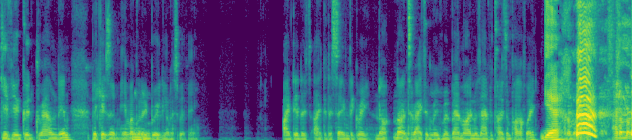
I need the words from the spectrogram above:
give you a good grounding? Because um, if I'm going to be Mm. brutally honest with you, I did a, I did the same degree, not not interactive movement, but mine was advertising pathway. yeah. And I'm not, and I'm not,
